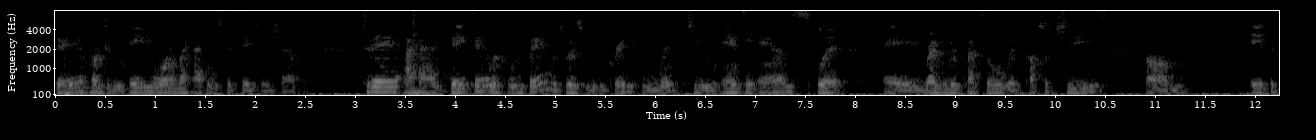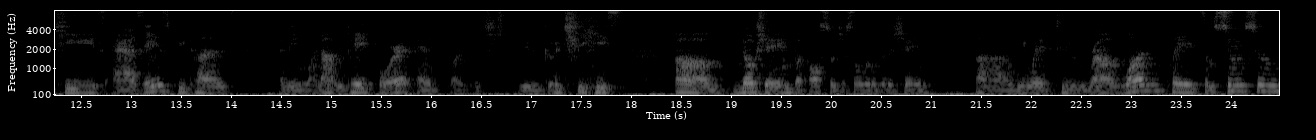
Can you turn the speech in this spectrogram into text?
day 181 of my happiness fixation challenge. Today I had date day with Lupe, which was really great. We went to Auntie Anne's, split a regular pretzel with cups of cheese, um, ate the cheese as is because, I mean, why not? We paid for it, and like it's just really good cheese. Um, no shame, but also just a little bit of shame. Uh, we went to round one, played some Tsum Tsum,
